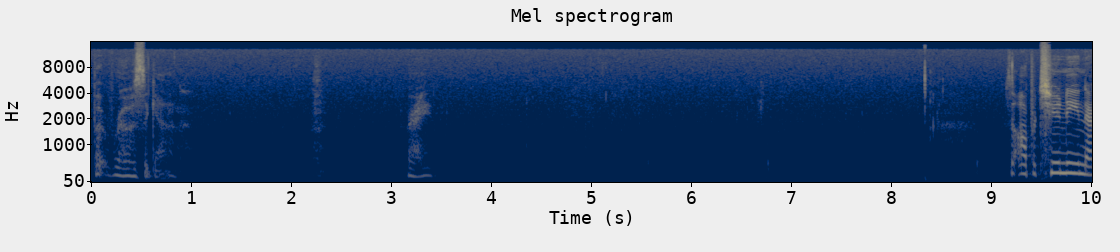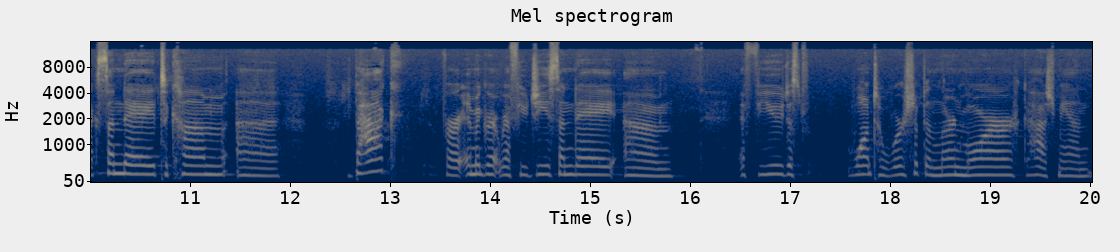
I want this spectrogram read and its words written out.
but rose again. Right? the opportunity next Sunday to come uh, back for our Immigrant Refugee Sunday. Um, if you just want to worship and learn more, gosh, man,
